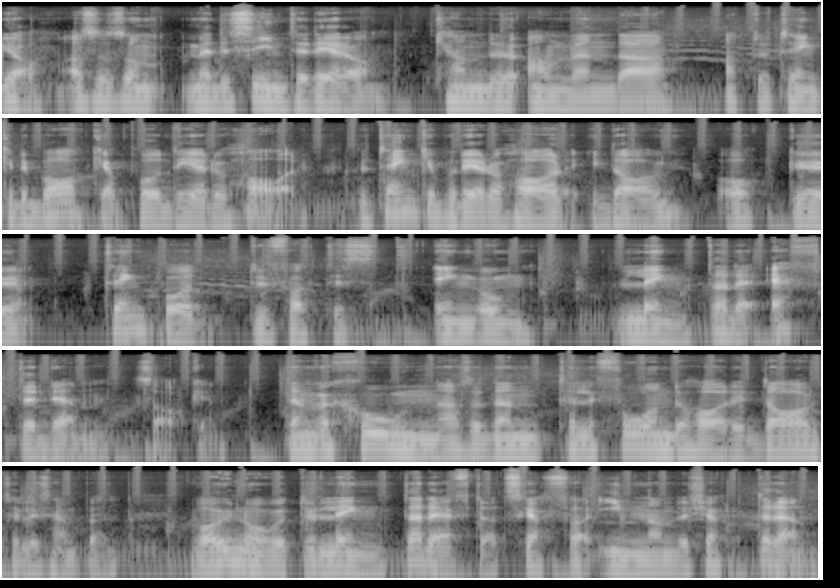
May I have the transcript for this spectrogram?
ja, alltså som medicin till det då, kan du använda att du tänker tillbaka på det du har. Du tänker på det du har idag och eh, tänk på att du faktiskt en gång längtade efter den saken. Den version, alltså den telefon du har idag till exempel, var ju något du längtade efter att skaffa innan du köpte den,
